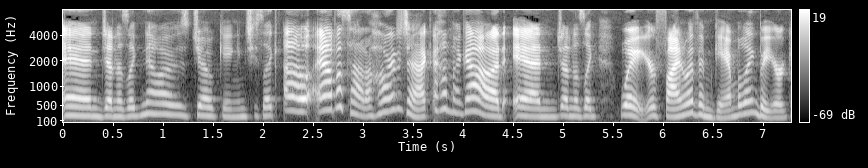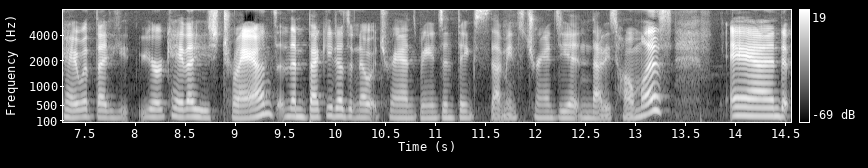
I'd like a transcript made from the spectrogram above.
And Jenna's like, no, I was joking. And she's like, oh, I almost had a heart attack. Oh my god. And Jenna's like, wait, you're fine with him gambling, but you're okay with that? He, you're okay that he's trans? And then Becky doesn't know what trans means and thinks that means transient and that he's homeless. And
